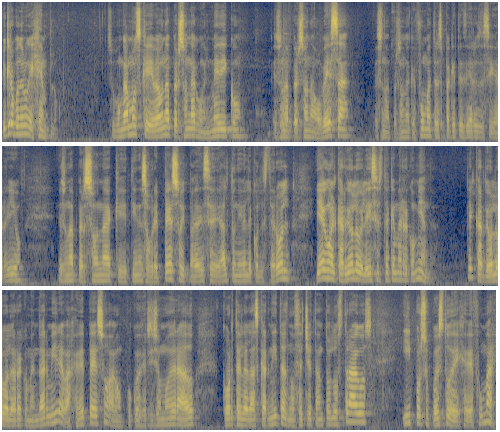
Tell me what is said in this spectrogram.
Yo quiero poner un ejemplo. Supongamos que va una persona con el médico es una persona obesa, es una persona que fuma tres paquetes diarios de cigarrillo, es una persona que tiene sobrepeso y padece de alto nivel de colesterol, llega con el cardiólogo y le dice, ¿usted qué me recomienda? El cardiólogo le va a recomendar, mire, baje de peso, haga un poco de ejercicio moderado, córtele las carnitas, no se eche tanto los tragos y por supuesto deje de fumar.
